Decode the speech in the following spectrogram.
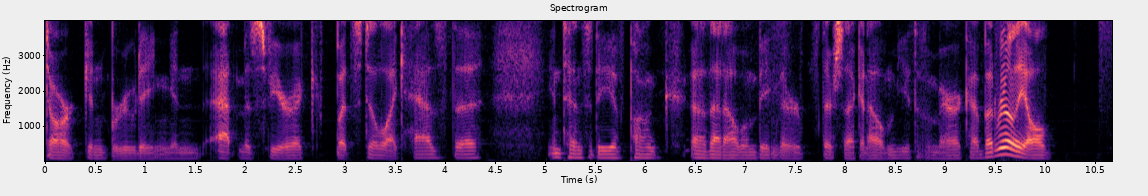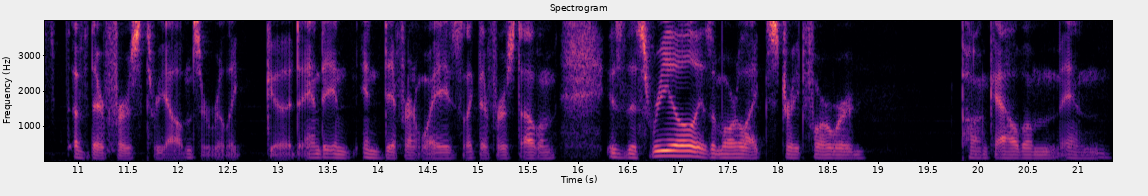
dark and brooding and atmospheric, but still like has the intensity of punk. Uh, that album being their their second album, Youth of America, but really all of their first three albums are really good and in in different ways. Like their first album, is this real? Is a more like straightforward punk album, and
